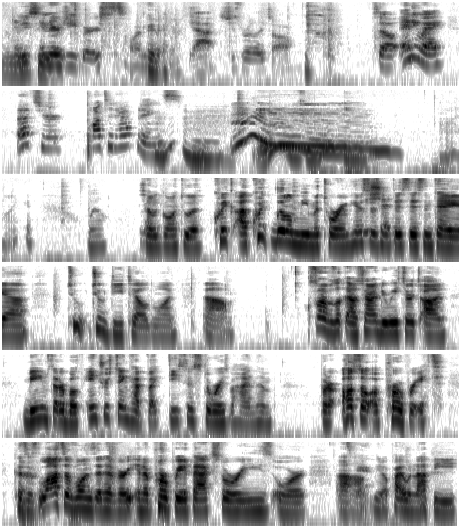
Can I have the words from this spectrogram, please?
Or An Macy, like, energy burst. Yeah. up there. Yeah, she's really tall. So anyway, that's your haunted happenings. Mm. Mm. I like it. Well, shall we go into a quick a quick little mematorium here? We This isn't, this isn't a uh, too too detailed one. Um, so I was looking, I was trying to do research on memes that are both interesting, have like decent stories behind them, but are also appropriate because there's lots of ones that have very inappropriate backstories or um, you know probably would not be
